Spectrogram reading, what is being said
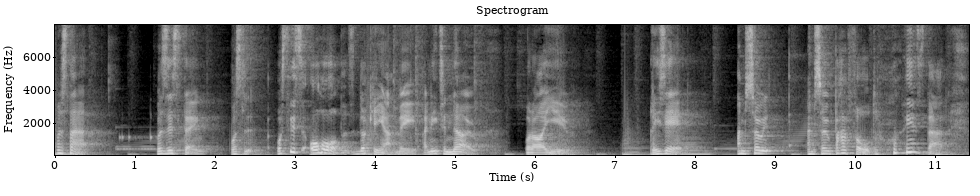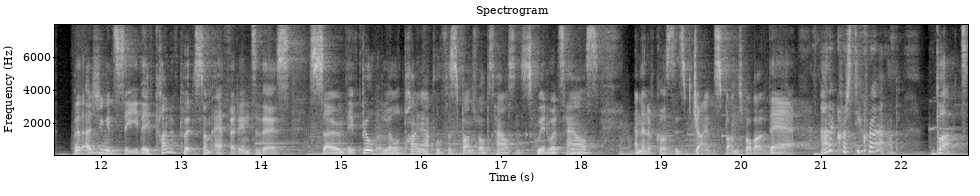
What's that? What's this thing? What's, what's this orb that's looking at me? I need to know. What are you? What is it? I'm so... I'm so baffled. What is that? But as you can see, they've kind of put some effort into this. So they've built a little pineapple for SpongeBob's house and Squidward's house, and then of course there's giant SpongeBob up there, and a Krusty Krab. But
